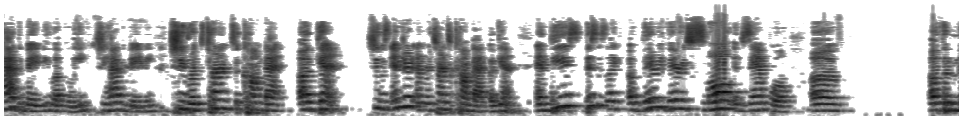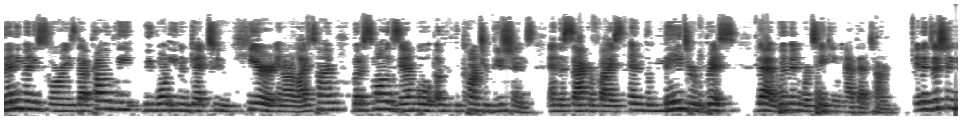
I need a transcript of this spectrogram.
had the baby, luckily, she had the baby, she returned to combat again. She was injured and returned to combat again. And these this is like a very, very small example of of the many, many stories that probably we won't even get to hear in our lifetime, but a small example of the contributions and the sacrifice and the major risks that women were taking at that time. In addition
